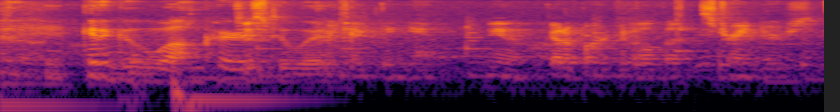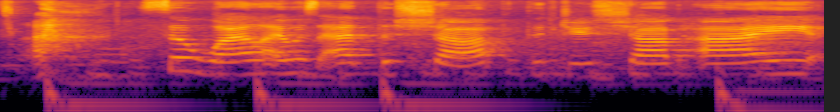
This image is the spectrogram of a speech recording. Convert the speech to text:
gonna go walk her Just to work. protecting you. You know, gotta bark at all the strangers. so while I was at the shop, the juice shop, I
